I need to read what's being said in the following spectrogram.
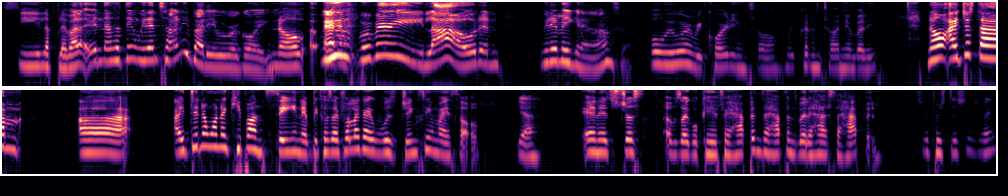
see la plebada. And that's the thing, we didn't tell anybody we were going. no. We eh, were very loud, and we didn't make an announcement. well, we weren't recording, so we couldn't tell anybody. No, I just um uh I didn't want to keep on saying it because I felt like I was jinxing myself. Yeah, And it's just I was like, okay, if it happens, it happens, but it has to happen. superstitious, right?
